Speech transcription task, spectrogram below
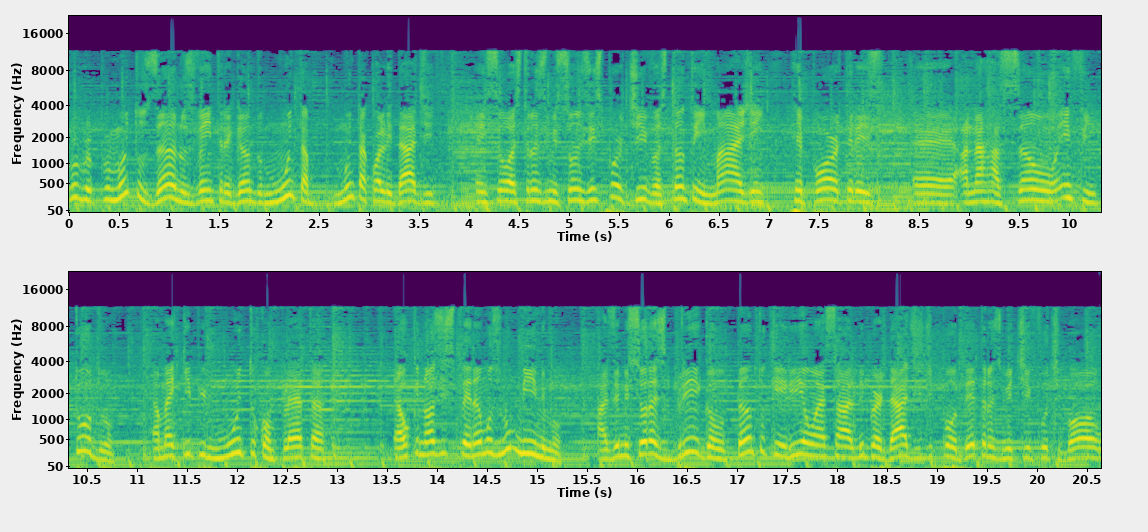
por, por, muitos anos vem entregando muita, muita qualidade em suas transmissões esportivas, tanto em imagem, repórteres, é, a narração, enfim, tudo. É uma equipe muito completa. É o que nós esperamos no mínimo as emissoras brigam, tanto queriam essa liberdade de poder transmitir futebol,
